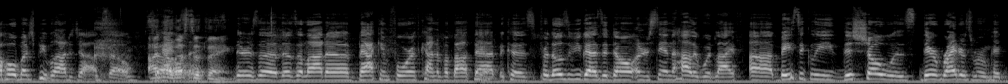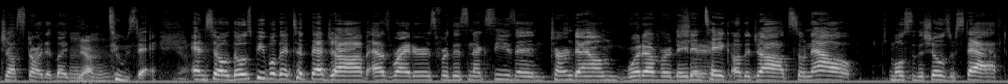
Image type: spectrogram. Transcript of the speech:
a whole bunch of people out of jobs, So I know, that's the thing. There's a there's a lot of back and forth kind of about that because for those of you guys that don't understand the Hollywood life, uh, basically this show was their writers' room had just started like Yeah. Tuesday, and so those people that took that job as writers for this next season turned down whatever they didn't take other jobs. So now. Most of the shows are staffed,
